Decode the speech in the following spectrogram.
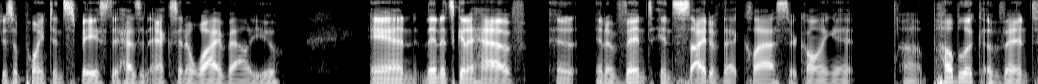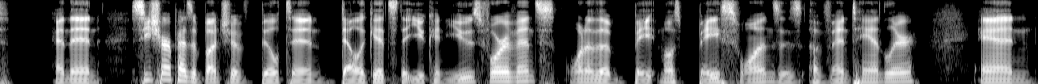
just a point in space that has an x and a y value. And then it's going to have an, an, event inside of that class. They're calling it uh, public event. And then C Sharp has a bunch of built in delegates that you can use for events. One of the ba- most base ones is event handler. And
